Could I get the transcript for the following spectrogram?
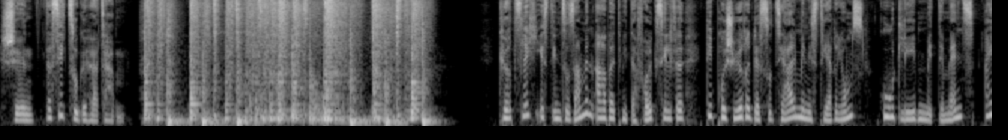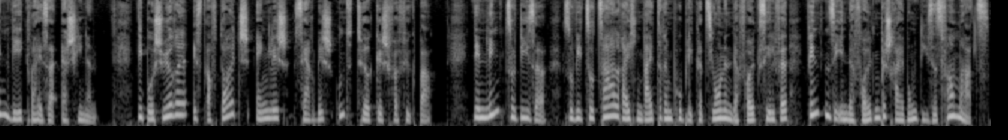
Schön, dass Sie zugehört haben. Kürzlich ist in Zusammenarbeit mit der Volkshilfe die Broschüre des Sozialministeriums Gut Leben mit Demenz ein Wegweiser erschienen. Die Broschüre ist auf Deutsch, Englisch, Serbisch und Türkisch verfügbar. Den Link zu dieser sowie zu zahlreichen weiteren Publikationen der Volkshilfe finden Sie in der Folgenbeschreibung dieses Formats.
